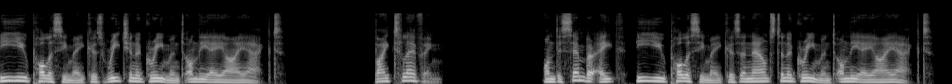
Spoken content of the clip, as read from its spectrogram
EU policymakers reach an agreement on the AI Act. By tlevin. On December 8, EU policymakers announced an agreement on the AI Act.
